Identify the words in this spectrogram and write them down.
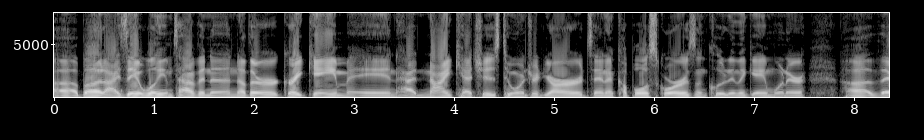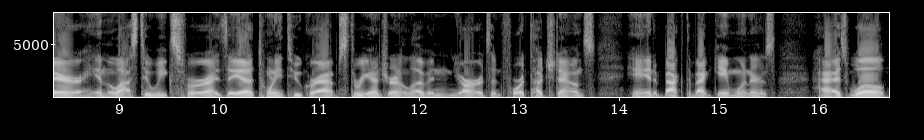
uh, but Isaiah Williams having another great game and had nine catches, 200 yards, and a couple of scores, including the game winner uh, there in the last two weeks for Isaiah. 22 grabs, 311 yards, and four touchdowns, and back-to-back game winners as well.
